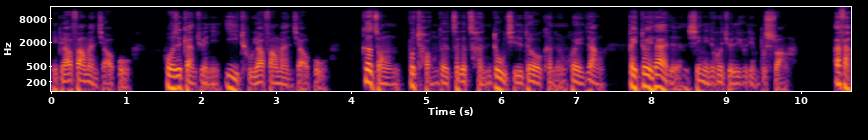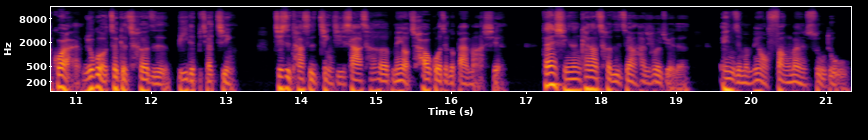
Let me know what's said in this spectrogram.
你不要放慢脚步，或者是感觉你意图要放慢脚步，各种不同的这个程度，其实都有可能会让被对待的人心里都会觉得有点不爽啊。而反过来，如果这个车子逼得比较近，即使他是紧急刹车，没有超过这个斑马线，但是行人看到车子这样，他就会觉得，哎，你怎么没有放慢速度？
